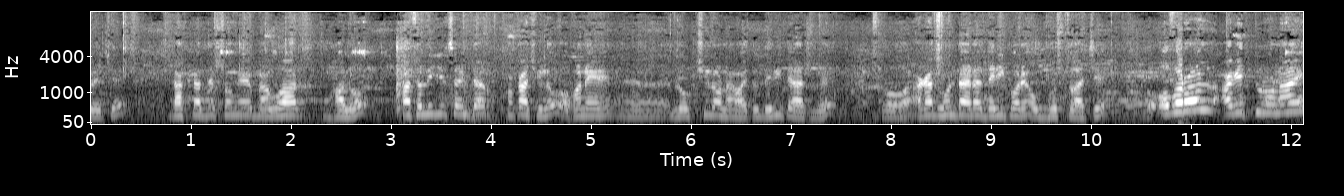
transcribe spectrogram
রয়েছে। ডাক্তারদের সঙ্গে ব্যবহার ভালো। প্যাথোলজি সেন্টার ফাঁকা ছিল, ওখানে লোক ছিল না, হয়তো দেরিতে আসবে। তো এক আধ ঘণ্টা এরা দেরি করে, অভ্যস্ত আছে। তো ওভারঅল আগের তুলনায়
